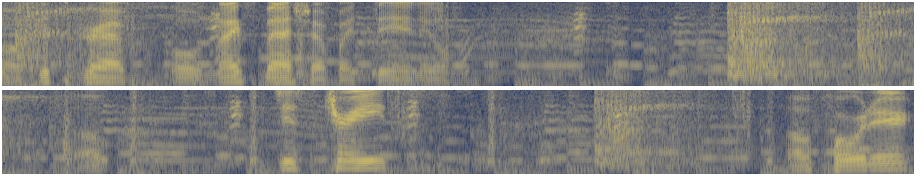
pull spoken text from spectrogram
Oh, gets a grab. Oh, nice mash up by Daniel. Oh, just trades. Oh, forward air.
